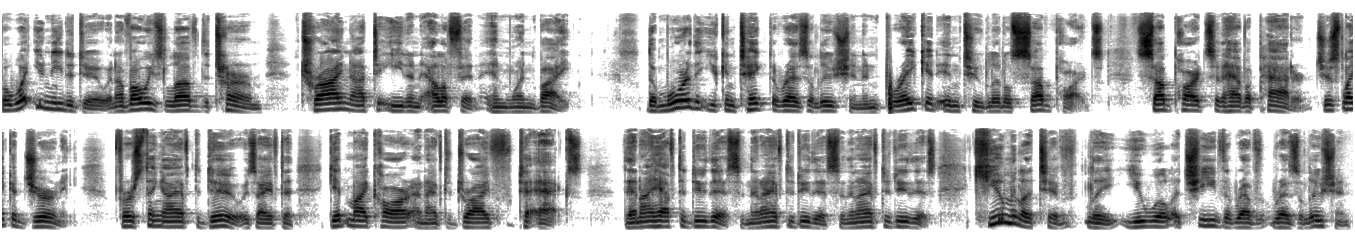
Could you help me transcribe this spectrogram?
But what you need to do, and I've always loved the term, try not to eat an elephant in one bite. The more that you can take the resolution and break it into little subparts, subparts that have a pattern, just like a journey. First thing I have to do is I have to get in my car and I have to drive to X. then I have to do this, and then I have to do this, and then I have to do this. Cumulatively, you will achieve the rev- resolution,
